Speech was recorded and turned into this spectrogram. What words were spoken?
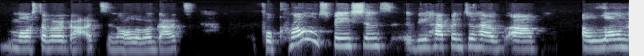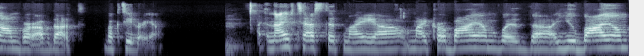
most of our guts, in all of our guts, for Crohn's patients, we happen to have uh, a low number of that bacteria. and I've tested my uh, microbiome with uh, uBiome,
